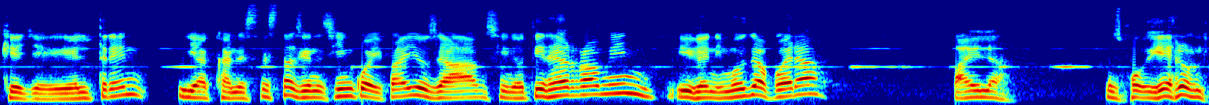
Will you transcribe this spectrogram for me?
que llegue el tren y acá en esta estación es sin wifi, o sea, si no tiene roaming y venimos de afuera, baila, nos jodieron.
